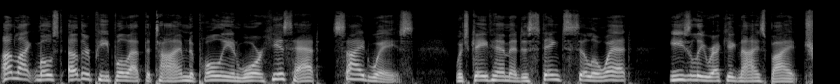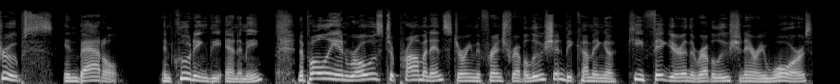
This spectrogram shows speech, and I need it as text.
Unlike most other people at the time, Napoleon wore his hat sideways, which gave him a distinct silhouette easily recognized by troops in battle. Including the enemy. Napoleon rose to prominence during the French Revolution, becoming a key figure in the Revolutionary Wars.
